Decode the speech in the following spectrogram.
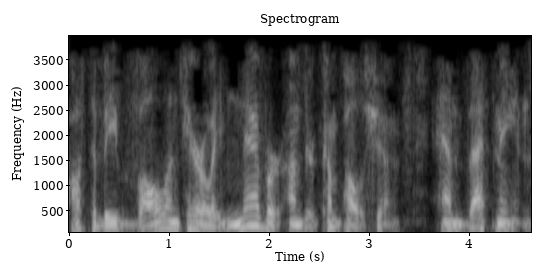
ought to be voluntarily, never under compulsion. And that means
